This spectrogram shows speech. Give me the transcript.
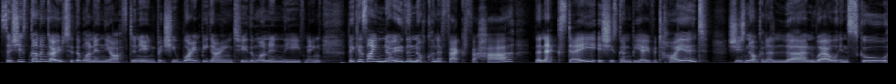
So she's going to go to the one in the afternoon, but she won't be going to the one in the evening because I know the knock on effect for her the next day is she's going to be overtired. She's not going to learn well in school.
